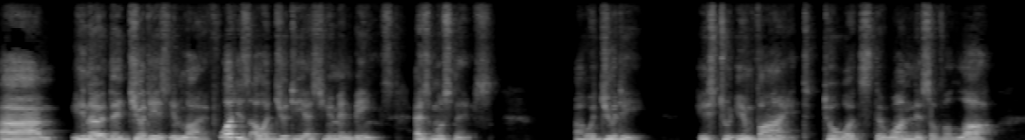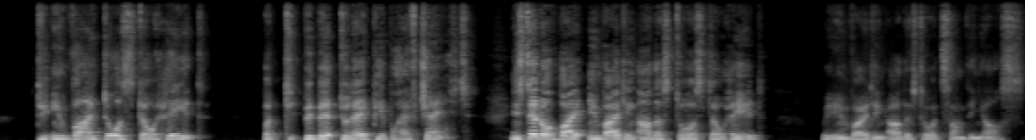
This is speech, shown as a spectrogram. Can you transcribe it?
um, you know, the duties in life. What is our duty as human beings, as Muslims? Our duty is to invite towards the oneness of Allah, to invite towards Tawheed. But today people have changed. Instead of inviting others towards Tawheed, we're inviting others towards something else.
